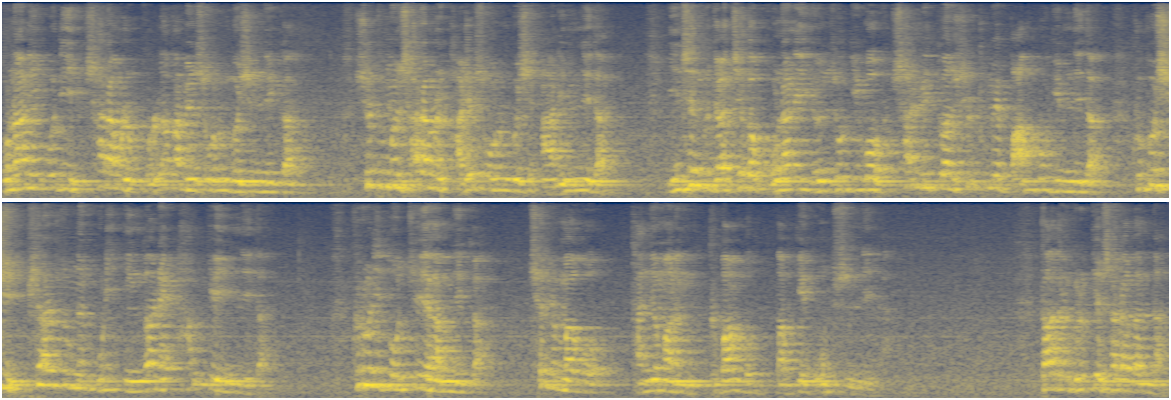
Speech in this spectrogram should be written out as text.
고난이 어디 사람을 골라가면서 오는 것입니까? 슬픔은 사람을 가려서 오는 것이 아닙니다. 인생 그 자체가 고난의 연속이고 삶이 또한 슬픔의 반복입니다. 그것이 피할 수 없는 우리 인간의 한계입니다. 그러니 또 어찌해야 합니까? 체념하고 단념하는 그 방법밖에 없습니다. 다들 그렇게 살아간다.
